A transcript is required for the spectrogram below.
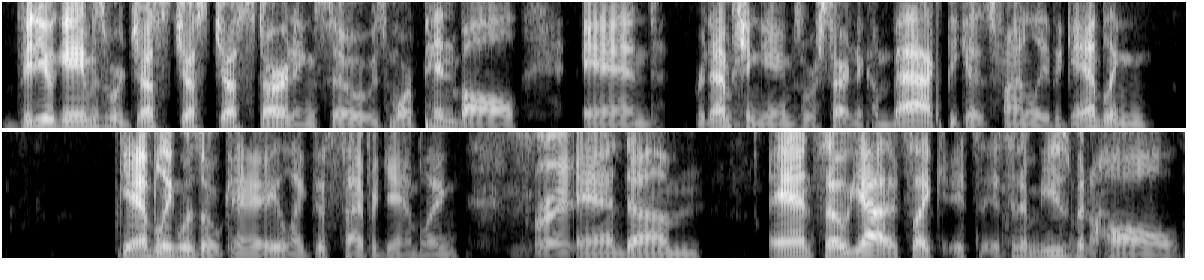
video games were just just just starting so it was more pinball and redemption games were starting to come back because finally the gambling gambling was okay like this type of gambling right. and um and so yeah it's like it's it's an amusement hall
